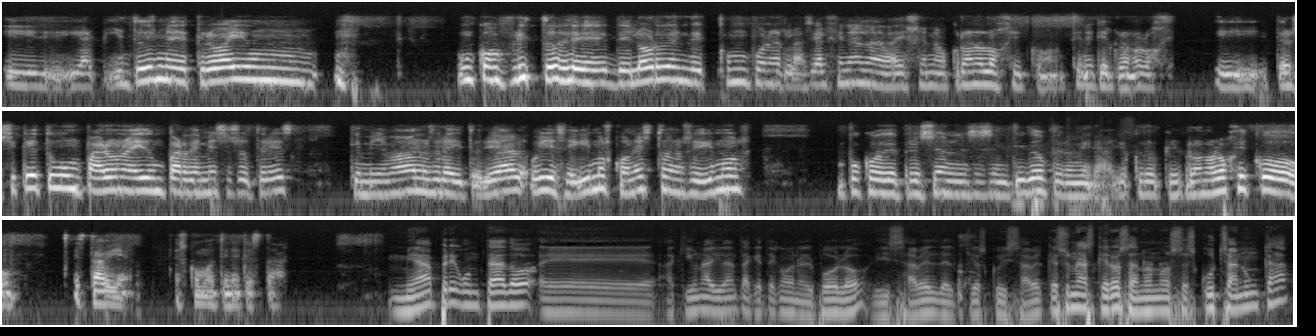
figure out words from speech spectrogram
y, y, y entonces me creó ahí un, un conflicto de, del orden de cómo ponerlas. Y al final nada, dije no, cronológico, tiene que ir cronológico. Y, pero sí que tuvo un parón ahí de un par de meses o tres que me llamaban los de la editorial, oye, seguimos con esto, nos seguimos un poco de presión en ese sentido, pero mira, yo creo que cronológico está bien, es como tiene que estar. Me ha preguntado eh, aquí una ayudanta que tengo en el pueblo, Isabel del kiosco Isabel, que es una asquerosa, no nos escucha nunca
